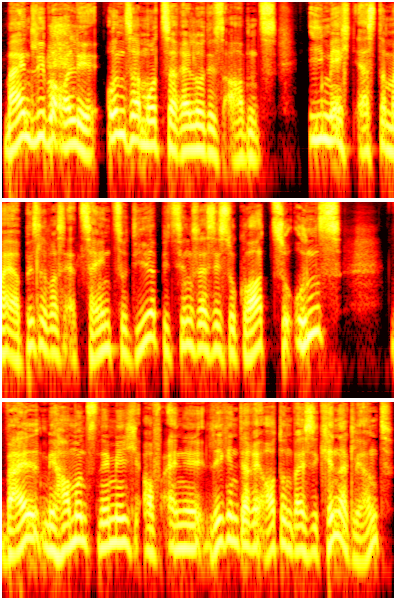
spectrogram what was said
mein lieber Olli, unser Mozzarella des Abends. Ich möchte erst einmal ein bisschen was erzählen zu dir, beziehungsweise sogar zu uns, weil wir haben uns nämlich auf eine legendäre Art und Weise kennengelernt.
